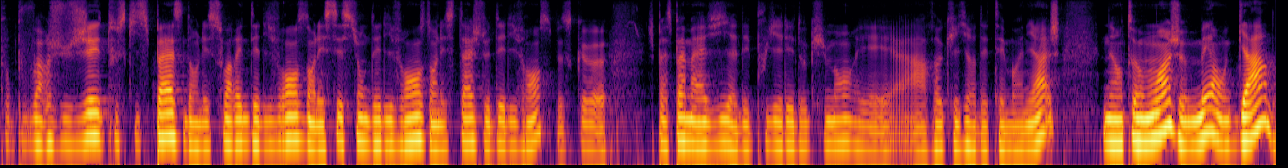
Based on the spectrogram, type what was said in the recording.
pour pouvoir juger tout ce qui se passe dans les soirées de délivrance, dans les sessions de délivrance, dans les stages de délivrance, parce que Je passe pas ma vie à dépouiller les documents et à recueillir des témoignages. Néanmoins, je mets en garde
